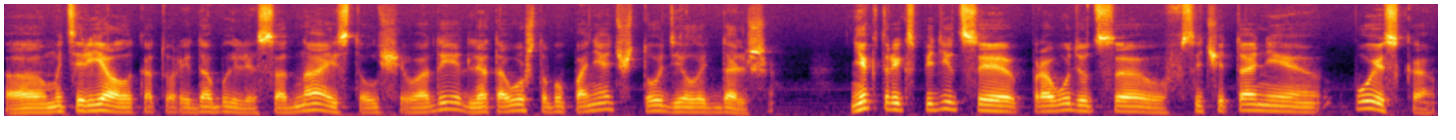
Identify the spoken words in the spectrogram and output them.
э, материала, который добыли со дна, из толщи воды, для того, чтобы понять, что делать дальше. Некоторые экспедиции проводятся в сочетании поиска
